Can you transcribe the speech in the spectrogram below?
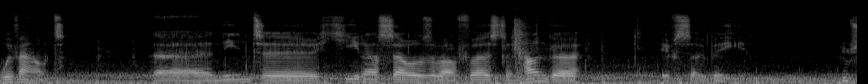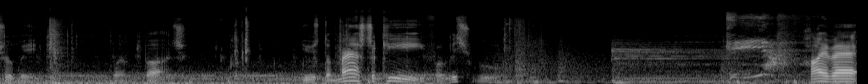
without uh, needing to heal ourselves of our thirst and hunger, if so be. You shall be. Won't budge. Use the master key for this room. Hi there.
